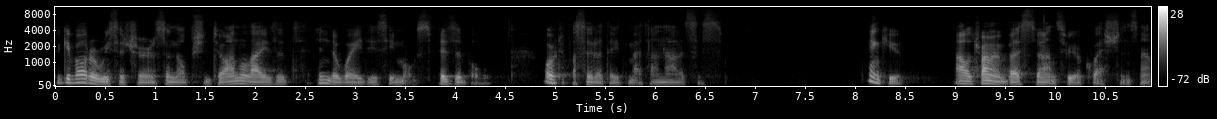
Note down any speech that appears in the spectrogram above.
to give other researchers an option to analyze it in the way they see most visible, or to facilitate meta-analysis. Thank you. I'll try my best to answer your questions now.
